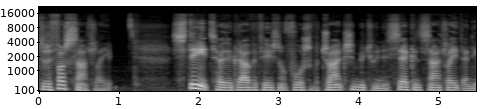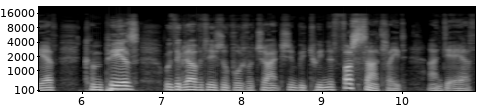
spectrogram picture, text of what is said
to the first satellite state how the gravitational force of attraction between the second satellite and the Earth compares with the gravitational force of attraction between the first satellite and the Earth.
